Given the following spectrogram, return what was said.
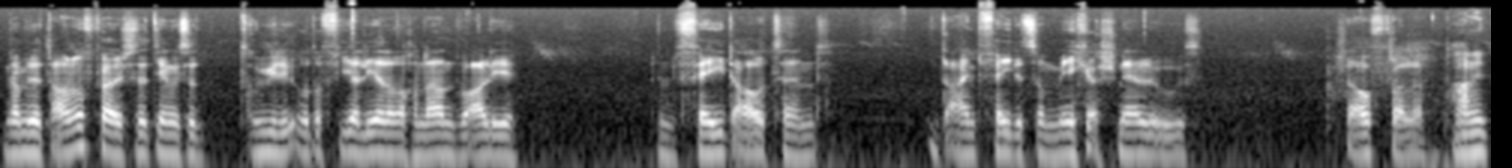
Und was mir dort auch noch aufgefallen ist, es hat irgendwie so drei oder vier Lieder nacheinander, wo alle ein Fade-Out haben. Und ein fadet so mega schnell aus. Ist aufgefallen? Da habe ich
